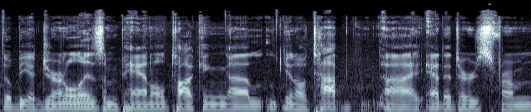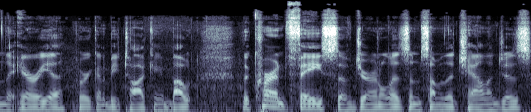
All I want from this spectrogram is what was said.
There'll be a journalism panel talking, uh, you know, top uh, editors from the area who are going to be talking about the current face of journalism, some of the challenges.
